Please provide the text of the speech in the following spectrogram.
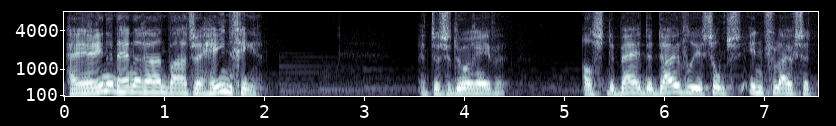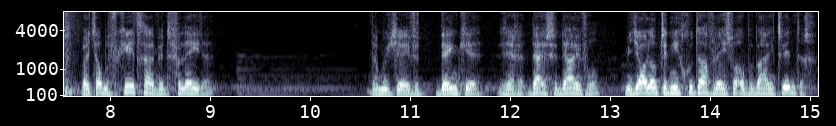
Hij herinnerde hen eraan waar ze heen gingen. En tussendoor even, als de, duivel je soms influistert wat je allemaal verkeerd gaat met het verleden, dan moet je even denken, zeggen, duister duivel, met jou loopt het niet goed af, lees maar openbaring 20.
